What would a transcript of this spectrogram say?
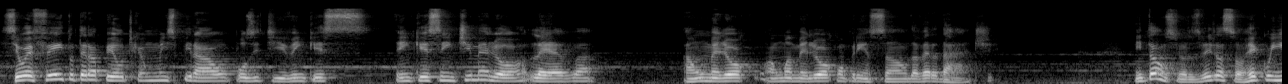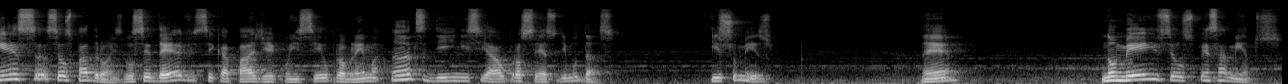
Seu efeito terapêutico é uma espiral positiva em que, em que sentir melhor leva a, um melhor, a uma melhor compreensão da verdade. Então, senhores, veja só, reconheça seus padrões. Você deve ser capaz de reconhecer o problema antes de iniciar o processo de mudança. Isso mesmo. Né? Nomeie seus pensamentos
